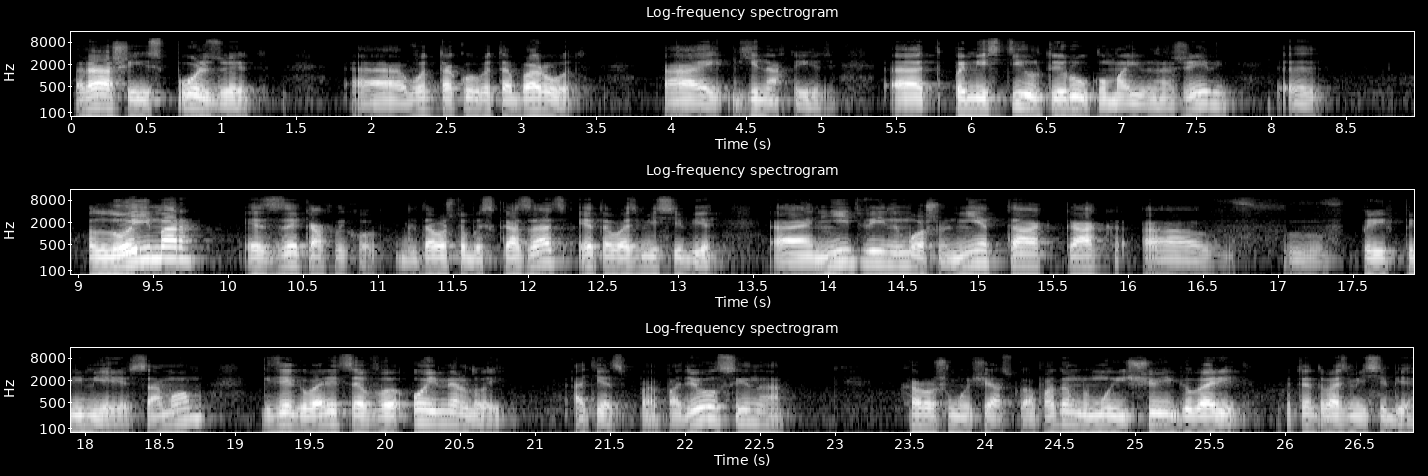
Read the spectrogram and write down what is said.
Раши использует э, вот такой вот оборот. Гинахта йоди. Э, поместил ты руку мою на жребий. Лоймар Эзе как лихов. Для того, чтобы сказать, это возьми себе. А, Нитвин мошл. Не так, как а, в, при, в примере самом, где говорится в ой мерлой. Отец подвел сына к хорошему участку, а потом ему еще и говорит, вот это возьми себе.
